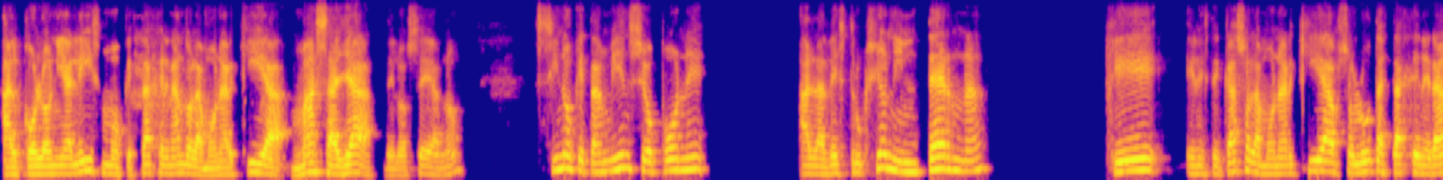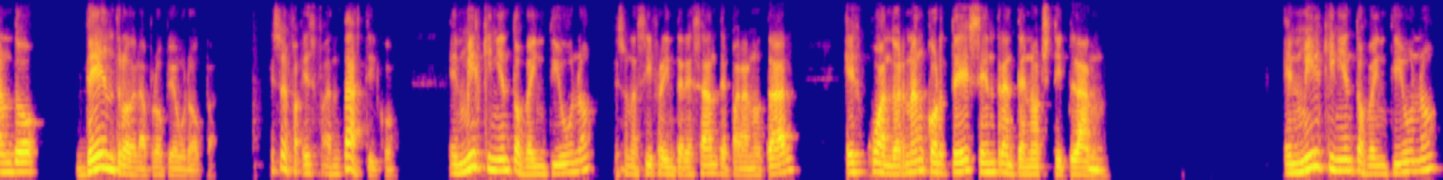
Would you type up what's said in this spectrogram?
al colonialismo que está generando la monarquía más allá del océano, sino que también se opone a la destrucción interna que en este caso la monarquía absoluta está generando dentro de la propia Europa. Eso es, es fantástico. En 1521, es una cifra interesante para notar, es cuando Hernán Cortés entra en Tenochtitlán. En 1521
